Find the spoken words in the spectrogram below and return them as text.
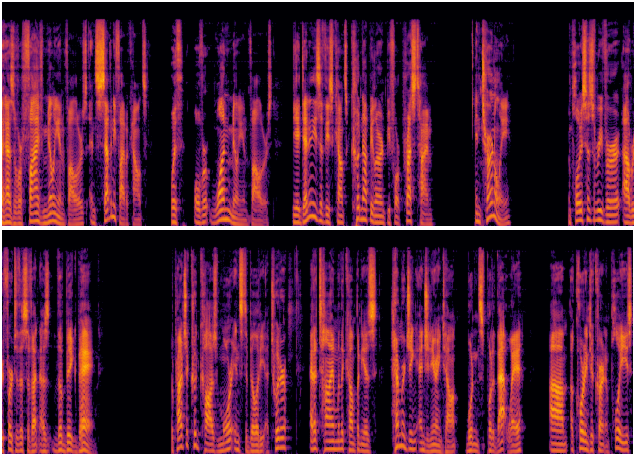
that has over 5 million followers and 75 accounts with over 1 million followers. The identities of these accounts could not be learned before press time Internally, employees has revert, uh, referred to this event as the Big Bang. The project could cause more instability at Twitter at a time when the company is hemorrhaging engineering talent, wouldn't put it that way. Um, according to current employees,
